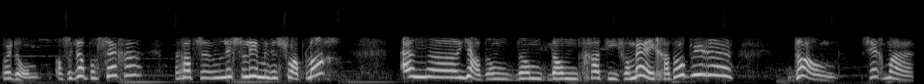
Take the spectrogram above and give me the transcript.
Pardon, als ik dat mag zeggen, dan gaat ze, ligt ze alleen met een slap lach. En uh, ja, dan, dan, dan gaat hij van mij gaat ook weer uh, down, zeg maar.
